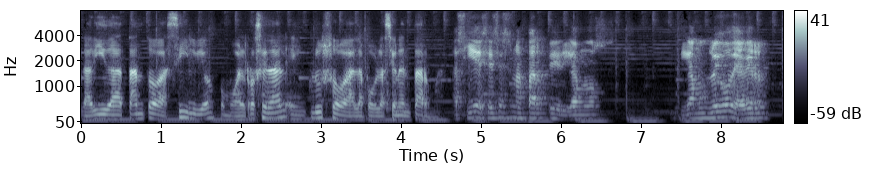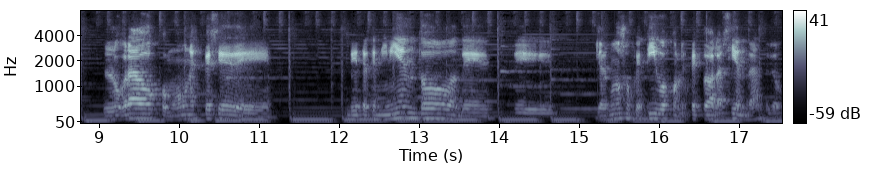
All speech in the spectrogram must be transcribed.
la vida tanto a Silvio como al Rosedal e incluso a la población en Tarma. Así es, esa es una parte, digamos, digamos, luego de haber logrado como una especie de, de entretenimiento, de, de, algunos objetivos con respecto a la hacienda, de lo,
